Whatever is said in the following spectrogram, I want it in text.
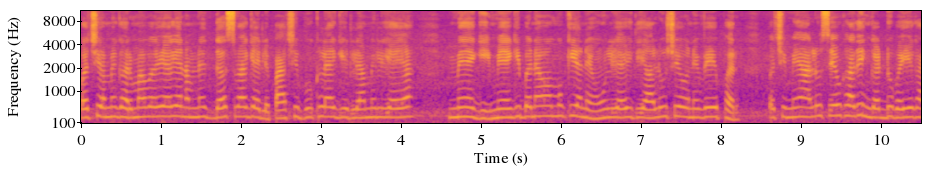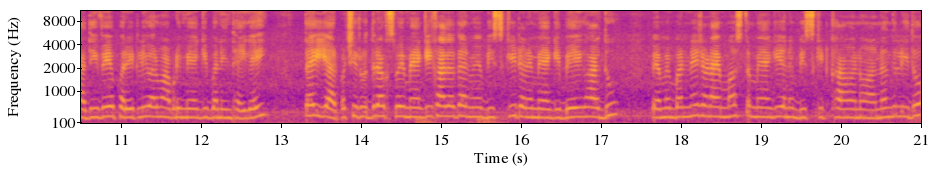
પછી અમે ઘરમાં વહી ગયા અને અમને દસ વાગ્યા એટલે પાછી ભૂખ લાગી એટલે અમે લઈ આવ્યા મેગી. મેગી બનાવવા મૂકી અને હું લઈ આવી હતી આલુ સેવ અને વેફર. પછી મેં આલુ સેવ ખાધી ને ગડ્ડુભાઈએ ખાધી. વેફર એટલી વારમાં આપણી મેગી બનીને થઈ ગઈ. તૈયાર. પછી રુદ્રાક્ષભાઈ મેગી ખાતા હતા અને મેં બિસ્કિટ અને મેગી બે ખાધું. અમે બંને જણાએ મસ્ત મેગી અને બિસ્કિટ ખાવાનો આનંદ લીધો.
